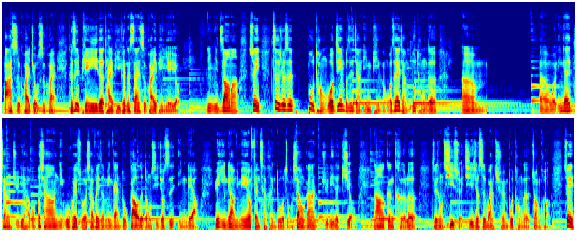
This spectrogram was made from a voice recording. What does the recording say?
八十块、九十块，可是便宜的台啤可能三十块一瓶也有，你你知道吗？所以这个就是不同。我今天不是讲饮品哦，我是在讲不同的，嗯。呃我应该这样举例哈，我不想要你误会说消费者敏感度高的东西就是饮料，因为饮料里面又分成很多种，像我刚刚举例的酒，然后跟可乐这种汽水，其实就是完全不同的状况。所以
